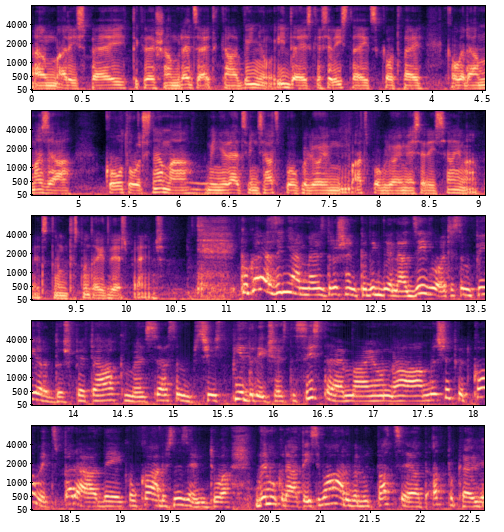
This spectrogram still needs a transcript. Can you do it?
um, arī spēj tik tiešām redzēt, kā viņu idejas, kas ir izteikts kaut vai kaut kādā mazā kultūras namā, viņi redz viņas atspoguļojumies arī saimā. Pēc tam tas noteikti ir iespējams. Kaut kādā ziņā mēs droši vien, kad ikdienā dzīvojam, esam pieraduši pie tā, ka mēs esam piederīgi šai sistēmai. Un, uh, mēs šeit, kad Covid parādīja kaut kādu, nezinu, to demokrātijas vārdu, varbūt pacelt atpakaļ,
